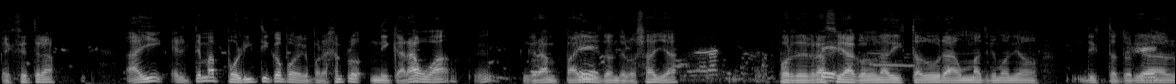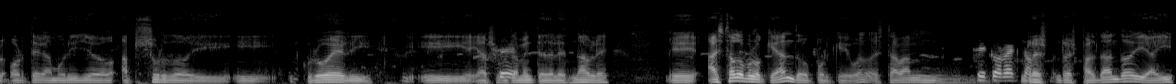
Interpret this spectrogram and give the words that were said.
etcétera. Ahí el tema político, porque por ejemplo Nicaragua, ¿eh? gran país donde los haya, por desgracia con una dictadura, un matrimonio dictatorial Ortega Murillo absurdo y, cruel y, absolutamente deleznable, eh, ha estado bloqueando porque bueno estaban respaldando y ahí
